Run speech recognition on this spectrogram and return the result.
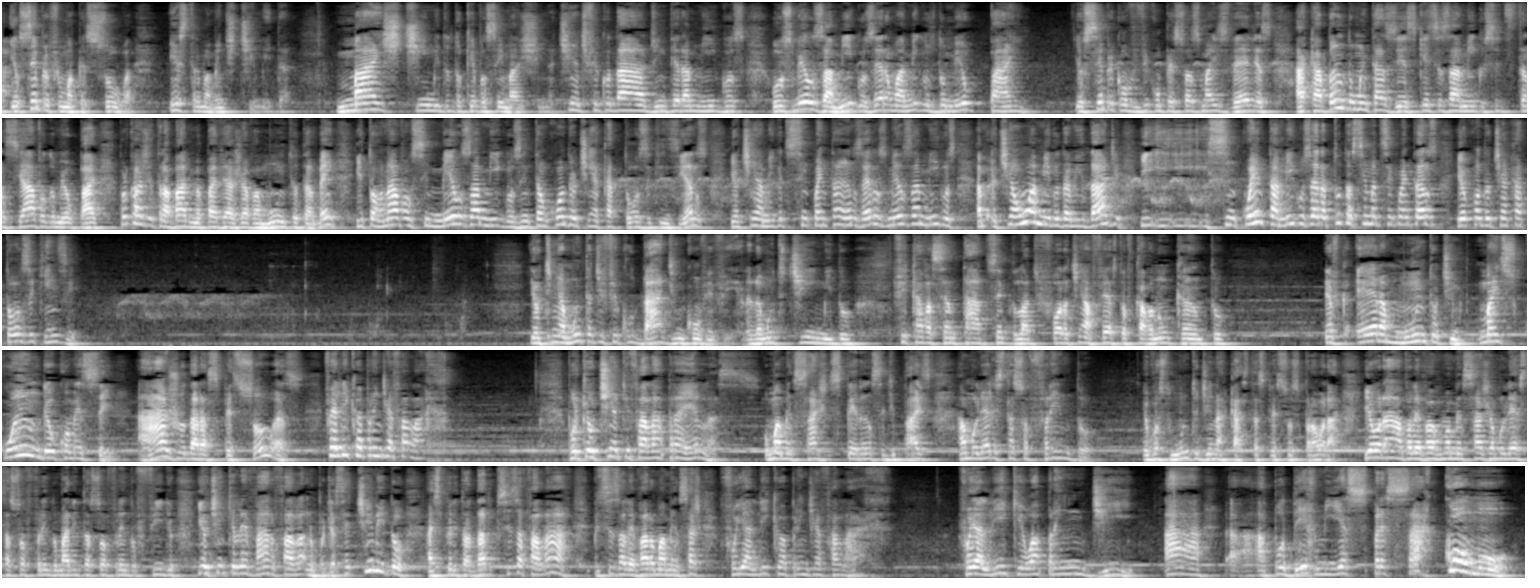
Eu sempre fui uma pessoa extremamente tímida. Mais tímido do que você imagina. Tinha dificuldade em ter amigos. Os meus amigos eram amigos do meu pai. Eu sempre convivi com pessoas mais velhas, acabando muitas vezes que esses amigos se distanciavam do meu pai por causa de trabalho. Meu pai viajava muito também e tornavam-se meus amigos. Então, quando eu tinha 14, 15 anos, eu tinha amigo de 50 anos, eram os meus amigos. Eu tinha um amigo da minha idade e, e, e 50 amigos, era tudo acima de 50 anos. Eu, quando eu tinha 14, 15. Eu tinha muita dificuldade em conviver, era muito tímido, ficava sentado sempre do lado de fora, tinha festa, eu ficava num canto. Eu era muito tímido, mas quando eu comecei a ajudar as pessoas, foi ali que eu aprendi a falar. Porque eu tinha que falar para elas uma mensagem de esperança, de paz. A mulher está sofrendo. Eu gosto muito de ir na casa das pessoas para orar. Eu orava, levava uma mensagem, a mulher está sofrendo, o marido está sofrendo, o filho, e eu tinha que levar, falar, não podia ser tímido. A espiritualidade precisa falar, precisa levar uma mensagem. Foi ali que eu aprendi a falar. Foi ali que eu aprendi a, a, a poder me expressar. Como?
